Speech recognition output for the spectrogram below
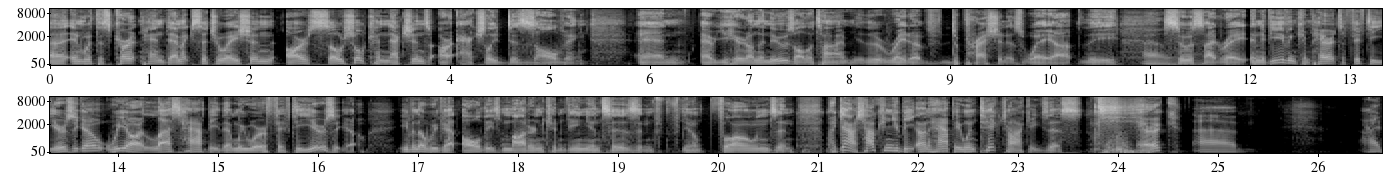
Uh, and with this current pandemic situation, our social connections are actually dissolving. And uh, you hear it on the news all the time. The rate of depression is way up, the suicide rate. And if you even compare it to 50 years ago, we are less happy than we were 50 years ago. Even though we've got all these modern conveniences and you know phones and my gosh, how can you be unhappy when TikTok exists? Eric? Uh, I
